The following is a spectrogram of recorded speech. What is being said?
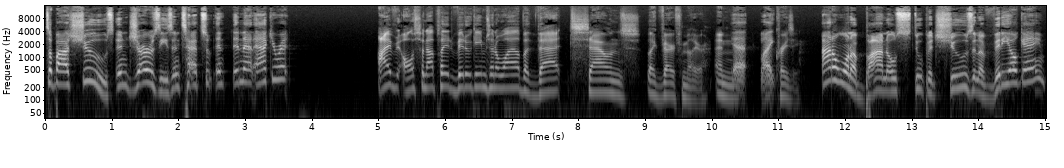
to buy shoes and jerseys and tattoos. And, isn't that accurate? I've also not played video games in a while, but that sounds like very familiar and yeah, like crazy. I don't want to buy no stupid shoes in a video game.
